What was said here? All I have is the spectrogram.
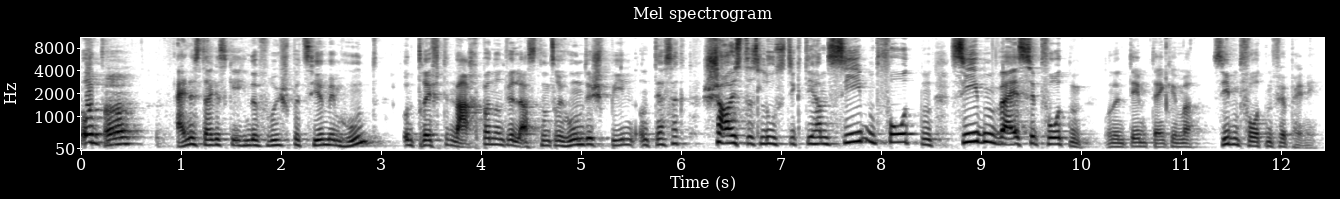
Und, und eines Tages gehe ich in der Früh spazieren mit dem Hund und treffe den Nachbarn und wir lassen unsere Hunde spielen und der sagt, schau, ist das lustig, die haben sieben Pfoten, sieben weiße Pfoten. Und in dem denke ich mir, sieben Pfoten für Penny.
